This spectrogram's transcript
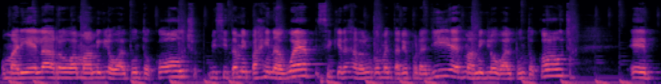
o mariela.mamiglobal.coach. Visita mi página web si quieres dejar un comentario por allí, es mamiglobal.coach. Eh,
